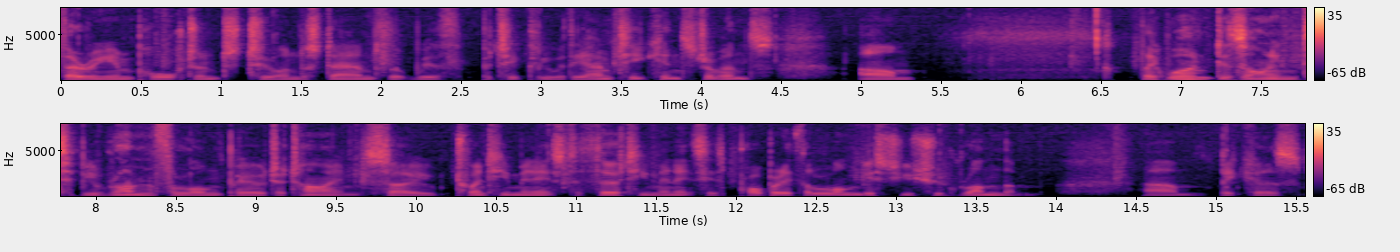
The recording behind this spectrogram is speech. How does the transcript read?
very important to understand that with particularly with the antique instruments um, they weren't designed to be run for long periods of time so 20 minutes to 30 minutes is probably the longest you should run them um, because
